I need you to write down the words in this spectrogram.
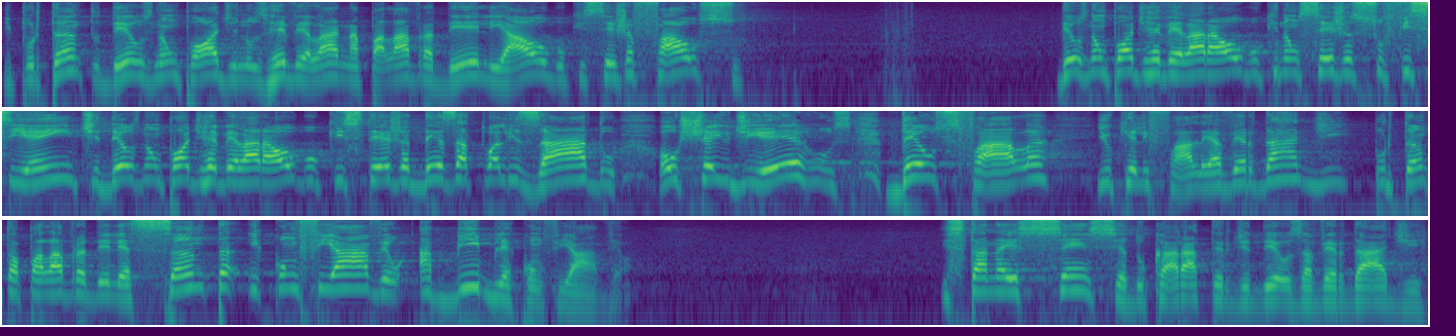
E portanto, Deus não pode nos revelar na palavra dele algo que seja falso. Deus não pode revelar algo que não seja suficiente, Deus não pode revelar algo que esteja desatualizado ou cheio de erros. Deus fala e o que ele fala é a verdade. Portanto, a palavra dele é santa e confiável, a Bíblia é confiável. Está na essência do caráter de Deus a verdade,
